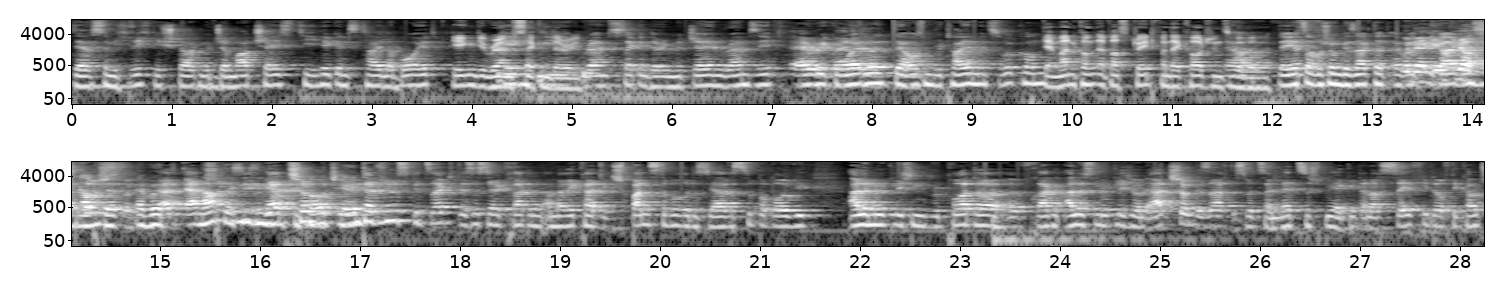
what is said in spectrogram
der ist nämlich richtig stark mit Jamar Chase, T. Higgins, Tyler Boyd. Gegen die Rams Gegen Secondary. Die Rams Secondary mit Jalen Ramsey, Eric Eric Weddle. Der aus dem Retirement zurückkommt. Der Mann kommt einfach straight von der Couch ins Super Ja, Bowl. der jetzt aber schon gesagt hat, er Und wird er geht egal wieder was nach der, er wird er, er nach der schon, Season er auf hat die schon Couch in gehen. Interviews gesagt, das ist ja gerade in Amerika die spannendste Woche des Jahres, Super Bowl Week. Alle möglichen Reporter äh, fragen alles Mögliche und er hat schon gesagt, es wird sein letztes Spiel. Er geht danach safe wieder auf die Couch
